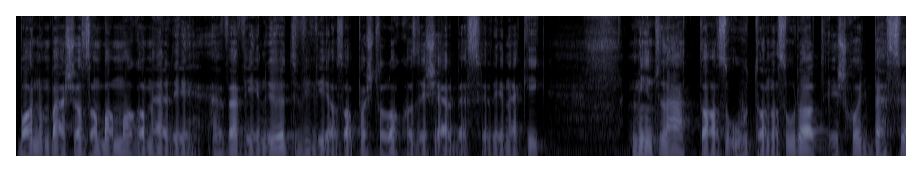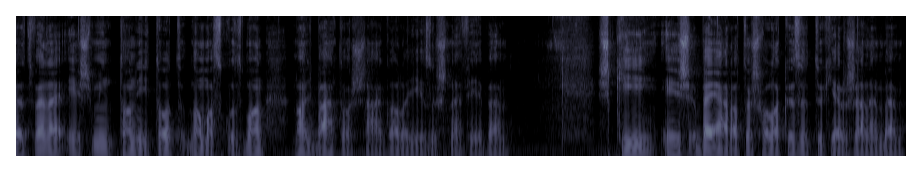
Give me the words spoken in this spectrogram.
Barnabás azonban maga mellé vevén őt, vivi az apostolokhoz, és elbeszéli nekik, mint látta az úton az urat, és hogy beszélt vele, és mint tanított Damaszkuszban nagy bátorsággal a Jézus nevében. És ki és bejáratos vala közöttük Jeruzsálemben.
